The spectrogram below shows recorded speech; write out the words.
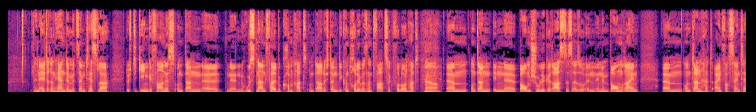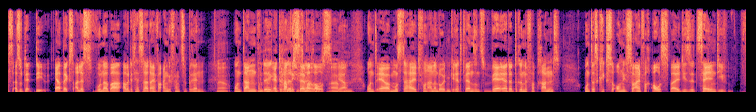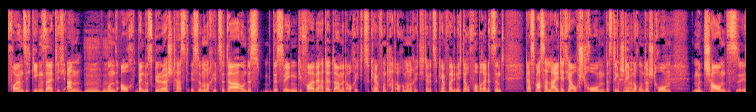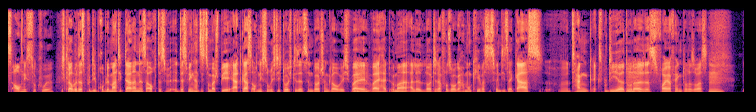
einen älteren Herrn, der mit seinem Tesla durch die Gegend gefahren ist und dann äh, einen Hustenanfall bekommen hat und dadurch dann die Kontrolle über sein Fahrzeug verloren hat. Ja. Ähm, und dann in eine Baumschule gerast ist, also in, in einen Baum rein. Ähm, und dann hat einfach sein Tesla, also der, die Airbags, alles wunderbar, aber der Tesla hat einfach angefangen zu brennen. Ja. Und dann, Und er kam nicht selber raus. Ah, ja. hm. Und er musste halt von anderen Leuten gerettet werden, sonst wäre er da drinnen verbrannt. Und das kriegst du auch nicht so einfach aus, weil diese Zellen, die feuern sich gegenseitig an Mhm. und auch wenn du es gelöscht hast, ist immer noch Hitze da und es, deswegen die Feuerwehr hatte damit auch richtig zu kämpfen und hat auch immer noch richtig damit zu kämpfen, weil die nicht darauf vorbereitet sind. Das Wasser leitet ja auch Strom, das Ding steht Ja. noch unter Strom mit Schaum, das ist auch nicht so cool. Ich glaube, dass die Problematik daran ist auch, dass deswegen hat sich zum Beispiel Erdgas auch nicht so richtig durchgesetzt in Deutschland, glaube ich, weil Mhm. weil halt immer alle Leute davor Sorge haben, okay, was ist, wenn dieser Gastank explodiert Mhm. oder das Feuer fängt oder sowas,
